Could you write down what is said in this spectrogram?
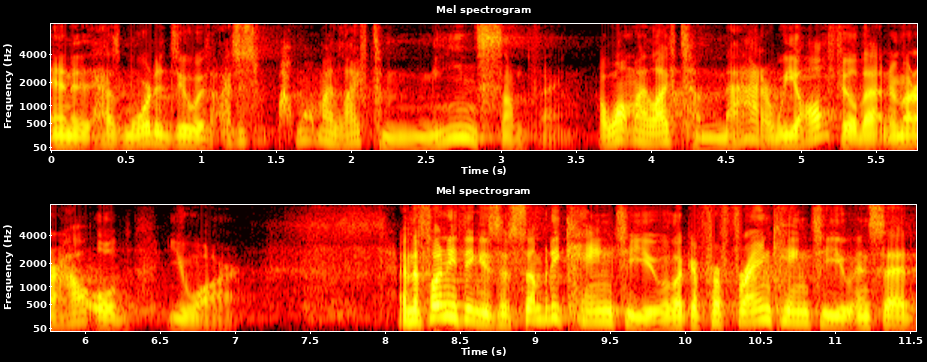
and it has more to do with I just I want my life to mean something. I want my life to matter. We all feel that, no matter how old you are. And the funny thing is, if somebody came to you, like if a friend came to you and said,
